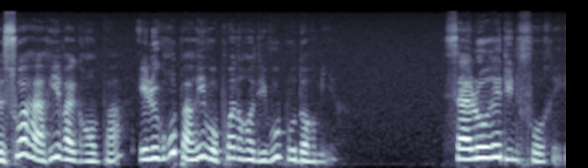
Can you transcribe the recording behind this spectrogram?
Le soir arrive à grands pas et le groupe arrive au point de rendez-vous pour dormir. C'est à l'orée d'une forêt.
